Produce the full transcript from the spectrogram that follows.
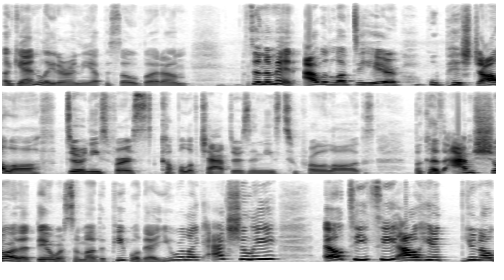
again later in the episode, but um send them in. I would love to hear who pissed y'all off during these first couple of chapters and these two prologues because I'm sure that there were some other people that you were like, actually, LTT out here, you know,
